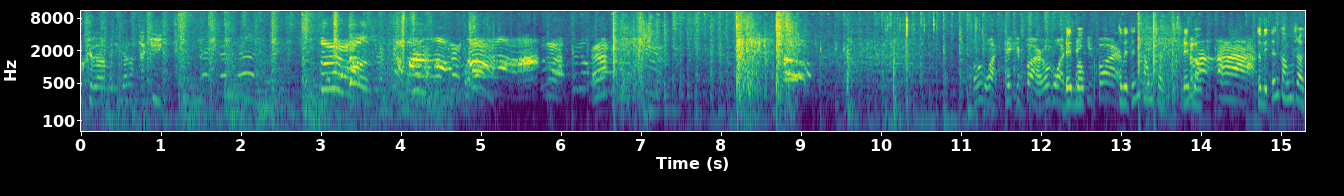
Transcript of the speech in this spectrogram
Yo creo que el americano está aquí. Đội một, tôi bị tấn công rồi. Đội một, tôi bị tấn công rồi.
